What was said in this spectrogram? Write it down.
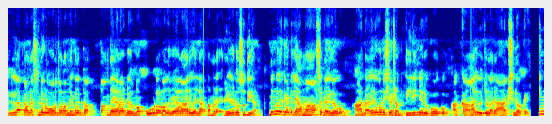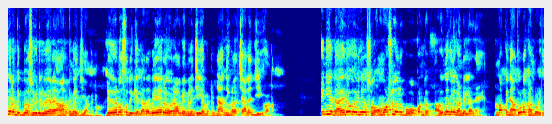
എല്ലാ കണ്ടസ്റ്റന്റുകളും ഓർത്തോളം നിങ്ങൾ കത്താൻ തയ്യാറായിട്ട് നിന്നോ കൂടെ ഉള്ളത് വേറെ ആരുമല്ല നമ്മുടെ രേണുസുതിയാണ്. നിങ്ങൾ കേട്ടില്ലേ ആ മാസ് ഡയലോഗും ആ ഡയലോഗിന് ശേഷം തിരിഞ്ഞൊരു പോക്കും ആ കാൽ വെച്ചുള്ള ഒരു ആക്ഷനും ഒക്കെ. ഇങ്ങനെ ബിഗ് ബോസ് വീട്ടിൽ വേറെ ആർക്കെങ്കിലും ചെയ്യാൻ പറ്റും രേണുസുതിക്കല്ലാതെ വേറെ ഒരാൾക്കെങ്കിലും ചെയ്യാൻ പറ്റും ഞാൻ നിങ്ങളെ ചലഞ്ച് ചെയ്യുവാണ്. ഇനി ഈ ഡയലോഗ് കഴിഞ്ഞ് സ്ലോ മോഷനിൽ ഒരു പോക്കുണ്ട് അത് നിങ്ങൾ കണ്ടില്ലല്ലേ? എന്നാ പിന്നെ അതുകൂടെ കണ്ടോളി.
